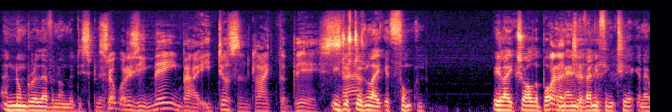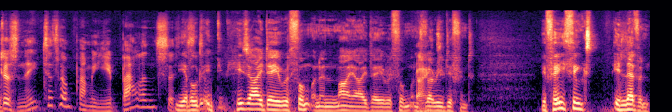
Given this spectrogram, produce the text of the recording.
and number 11 on the display. So what does he mean by he doesn't like the bass? he just doesn't like it thumping. He likes all the bottom Well, end of anything taken out. Doesn't need to thump. I mean, you balance it. Yeah, but it, his idea of thumping and my idea of thumping is very different. If he thinks 11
